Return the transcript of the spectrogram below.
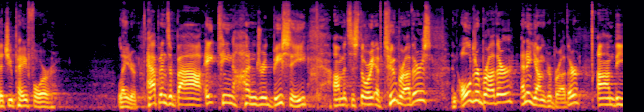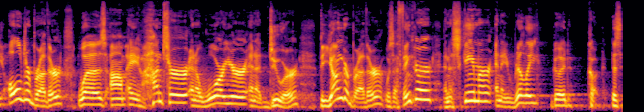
that you pay for later. Happens about 1800 BC. Um, it's a story of two brothers, an older brother and a younger brother. Um, the older brother was um, a hunter and a warrior and a doer. The younger brother was a thinker and a schemer and a really good cook. Does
